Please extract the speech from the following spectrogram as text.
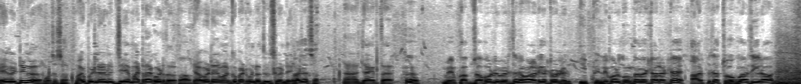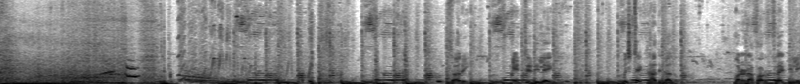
ఏ వెడ్డింగ్ ఓకే సార్. మగ పిల్లల నుంచి ఏ మాట రాకూడదు. ఎవడేం వంక పెట్టకుండా చూసుకోండి. అలాగే సార్. ఆ, జాగ్రత్త. మేము కబ్జా బోర్డులు పెడితేనే వాడు అడిగేటోళ్ళు. ఈ పెళ్ళి బోర్డు కుంక పెట్టాలంటే ఆడపిల్ల తోపుగా దిగి రావాలి సారీ ఎంట్రీ డిలే అయింది. మిస్టేక్ నాది కాదు. One and half hour flight delay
